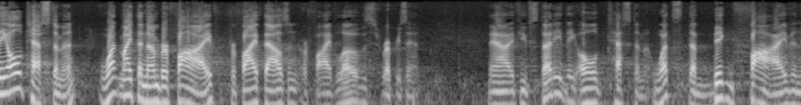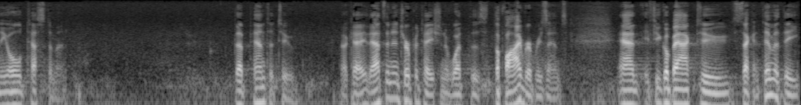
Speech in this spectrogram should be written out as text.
the Old Testament, what might the number five for 5,000 or five loaves represent? Now, if you've studied the Old Testament, what's the big five in the Old Testament? The Pentateuch. Okay, that's an interpretation of what this, the five represents. And if you go back to 2 Timothy,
